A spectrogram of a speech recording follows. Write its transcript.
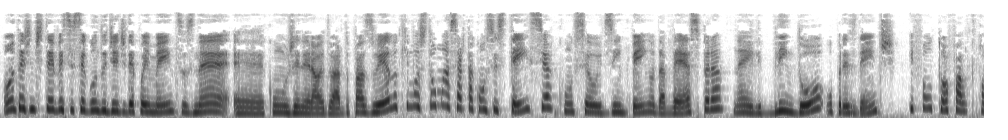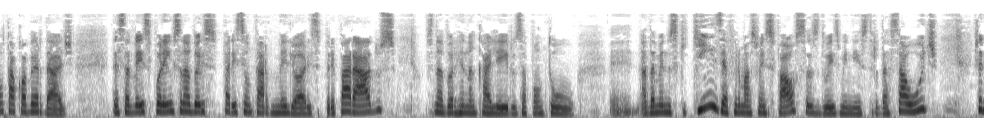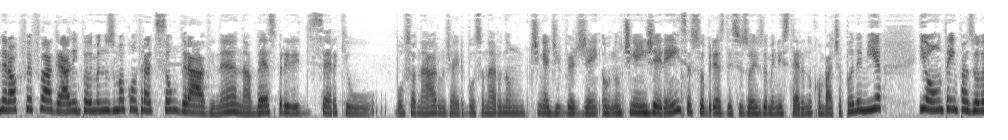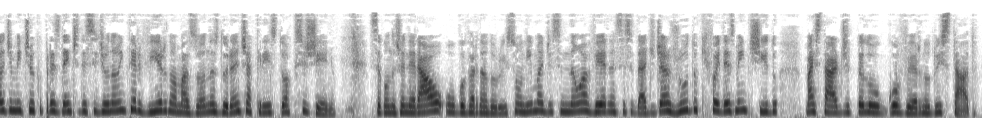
Ontem a gente teve esse segundo dia de depoimentos, né, é, com o general Eduardo Pazuello, que mostrou uma certa consistência com seu desempenho da véspera, né, ele blindou o presidente e faltou a faltar com a verdade. Dessa vez, porém, os senadores pareciam estar melhores preparados. O senador Renan Calheiros apontou é, nada menos que 15 afirmações falsas do ex-ministro da Saúde. General que foi flagrado em pelo menos uma contradição grave, né? Na véspera ele dissera que o Bolsonaro, o Jair Bolsonaro, não tinha divergência, não tinha ingerência sobre as decisões do Ministério no combate à pandemia. E ontem, Pazuello admitiu que o presidente decidiu não intervir no Amazonas durante a crise do oxigênio. Segundo o general, o governador Wilson Lima disse não haver necessidade de ajuda, o que foi desmentido mais tarde pelo governo do estado.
